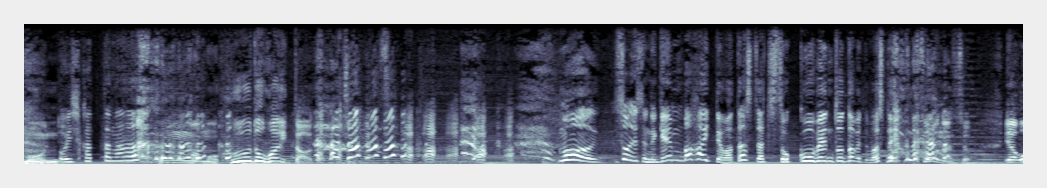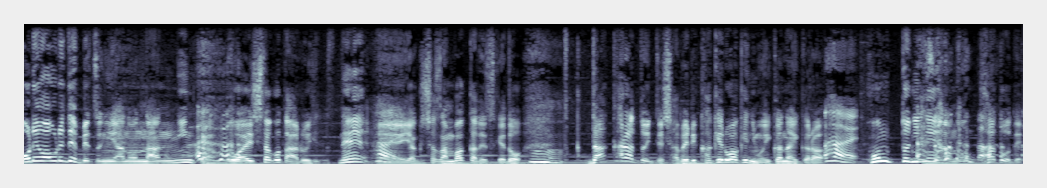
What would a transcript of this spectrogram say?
もう、美味しかったな。ほんまもうフードファイターだったじゃないもう、そうですよね。現場入って私たち速攻弁当食べてましたよね。そうなんですよ。いや、俺は俺で別にあの何人かお会いしたことあるね、はいえー役者さんばっかですけど、うん。だからといって喋りかけるわけにもいかないから、はい。本当にね、あの、角で、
